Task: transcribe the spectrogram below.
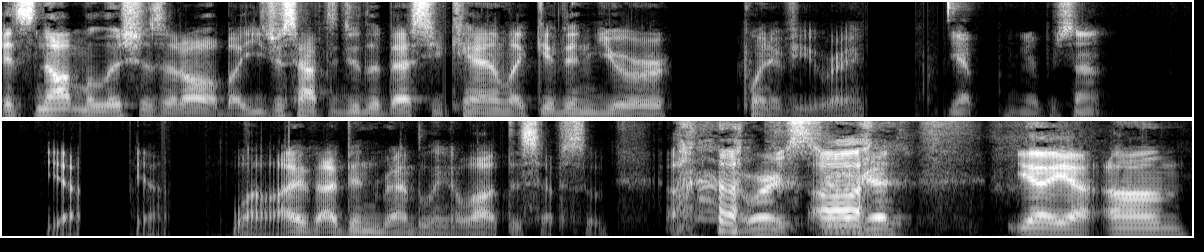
it's not malicious at all, but you just have to do the best you can like given your point of view, right? yep, hundred percent. Yeah, yeah. Wow, I've I've been rambling a lot this episode. No worries. Uh, good. Yeah, yeah. Um,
